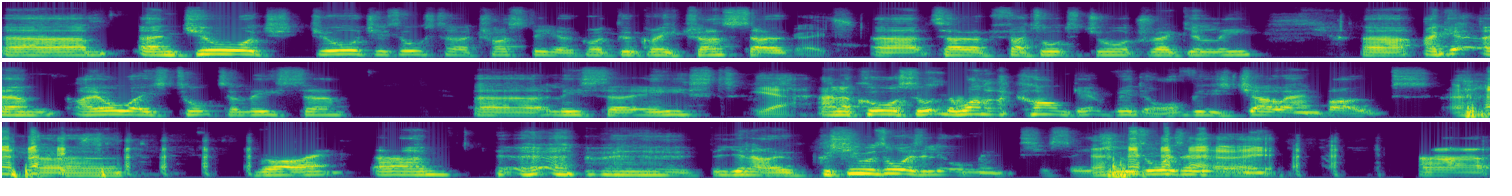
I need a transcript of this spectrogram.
um, and George George is also a trustee of Good Grief Trust, so right, Uh, so I talk to George regularly. Uh, I get. Um, I always talk to Lisa, uh, Lisa East, yeah. and of course the one I can't get rid of is Joanne Boats. Uh, right. Um, you know, because she was always a little minx. You see, she was always a little. Uh,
